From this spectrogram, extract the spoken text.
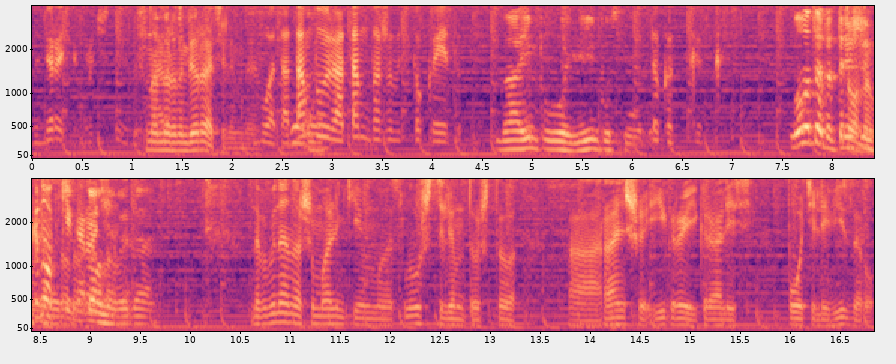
набирать, короче. ну, С номеронабирателем, да. Вот, а там был, а там должен быть только этот, Да, импульс, импульс нет. только как Ну вот этот режим. Кнопки, короче. Тоновый, да. Напоминаю нашим маленьким э, слушателям то, что а, раньше игры игрались по телевизору,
